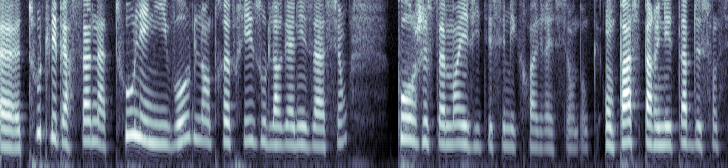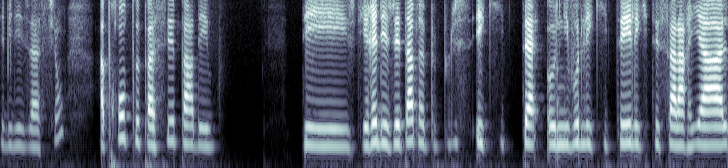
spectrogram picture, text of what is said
euh, toutes les personnes à tous les niveaux de l'entreprise ou de l'organisation pour justement éviter ces microagressions. Donc, on passe par une étape de sensibilisation. Après, on peut passer par des, des je dirais, des étapes un peu plus équita- au niveau de l'équité, l'équité salariale,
